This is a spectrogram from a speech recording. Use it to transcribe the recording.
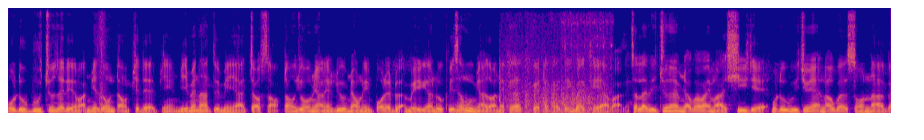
မိုတိုဘူးကျင်းဆက်တွေမှာအမြင့်ဆုံးတောင်ဖြစ်တဲ့အပြင်မြေမျက်နှာသွင်ပင်ရကြောက်ဆောင်တောင်ကျောများနဲ့လျှို့မြောင်တွေပေါ်တဲ့အတွက်အမေရိကန်တို့ပြစ်ဆက်မှုများစွာနဲ့ခက်ခက်ခဲခဲတိုက်ခိုက်သိမ်းပိုက်ခဲ့ရပါတယ်ဆက်လက်ပြီးကျွန်းရဲ့မြောက်ဘက်ပိုင်းမှာရှိတဲ့မိုတိုဘူးကျွန်းရဲ့အနောက်ဘက်ဇွန်နာက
